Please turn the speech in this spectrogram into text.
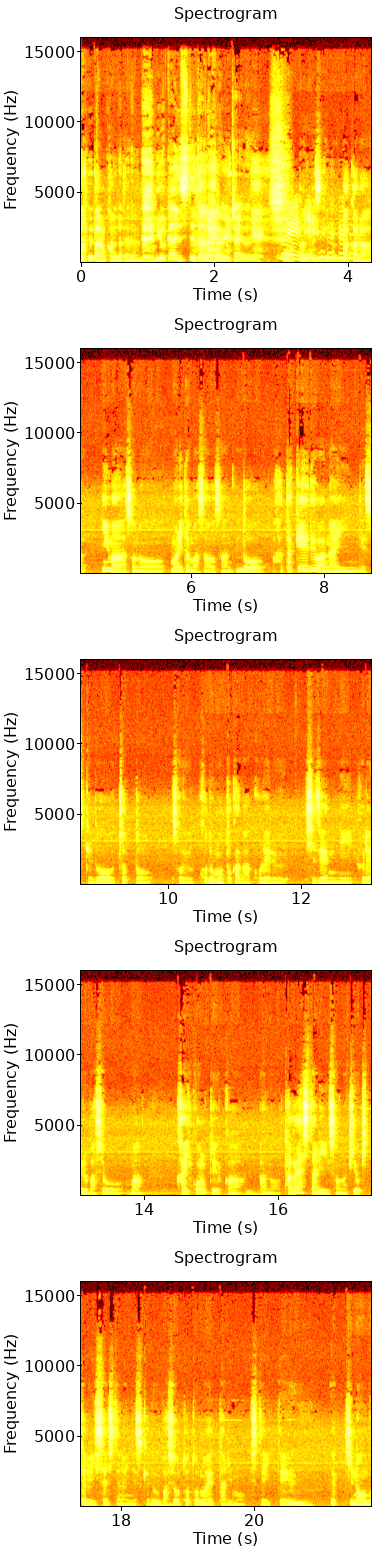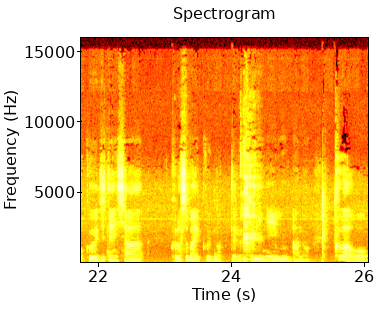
あったのかみたいな。予感してたのかみたいなね。思ったんですけど、だから、今、その、森田正夫さんと、畑ではないんですけど、ちょっと、そういう子供とかが来れる、自然に触れる場所を、まあ、開墾というか、うん、あの耕したりその木を切ったりは一切してないんですけど、うん、場所を整えたりもしていて、うん、昨日僕自転車クロスバイク乗ってる時に、あのクワを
